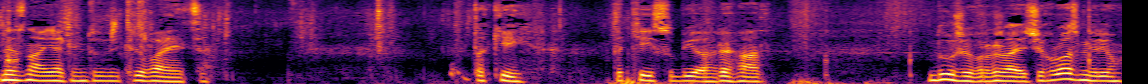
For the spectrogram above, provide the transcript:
Не знаю, як він тут відкривається. Такий, такий собі агрегат. Дуже вражаючих розмірів.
